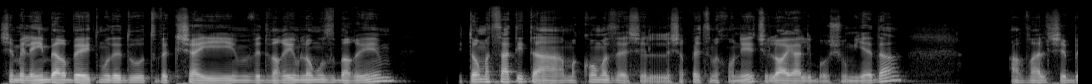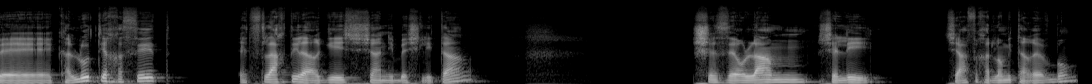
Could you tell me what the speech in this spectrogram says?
שמלאים בהרבה התמודדות וקשיים ודברים לא מוסברים, פתאום מצאתי את המקום הזה של לשפץ מכונית, שלא היה לי בו שום ידע, אבל שבקלות יחסית הצלחתי להרגיש שאני בשליטה, שזה עולם שלי, שאף אחד לא מתערב בו.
